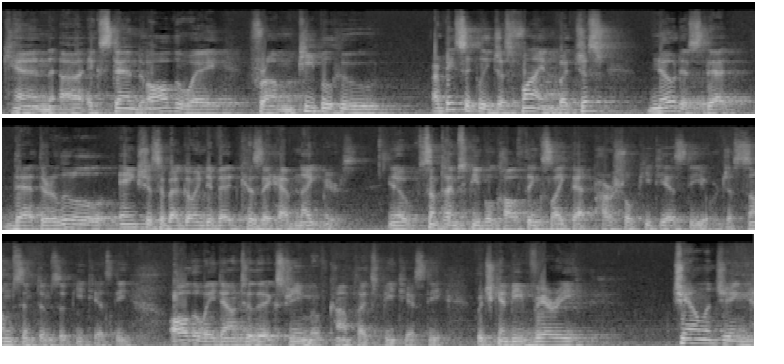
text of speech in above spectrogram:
can uh, extend all the way from people who are basically just fine, but just notice that, that they're a little anxious about going to bed because they have nightmares you know, sometimes people call things like that partial PTSD or just some symptoms of PTSD, all the way down to the extreme of complex PTSD, which can be very challenging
